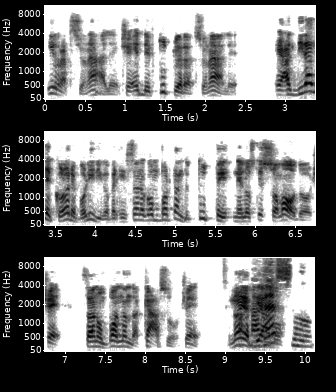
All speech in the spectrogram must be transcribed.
irrazionale, cioè è del tutto irrazionale. E al di là del colore politico, perché si stanno comportando tutte nello stesso modo, cioè stanno un po' andando a caso. Cioè, noi ma abbiamo... adesso...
